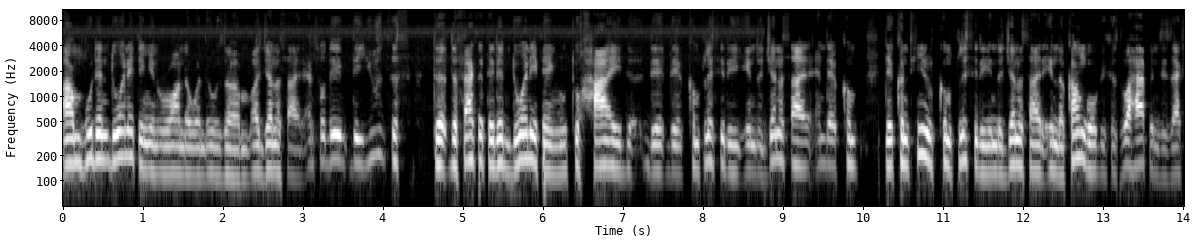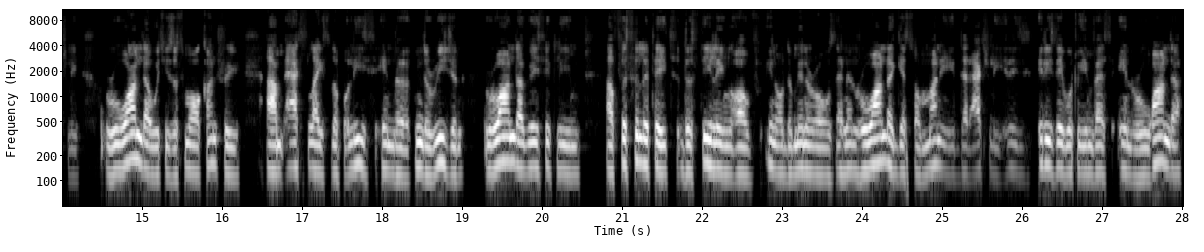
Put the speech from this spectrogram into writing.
um, who didn't do anything in Rwanda when there was um, a genocide, and so they they used this. The, the fact that they didn't do anything to hide their, their complicity in the genocide and their com- their continued complicity in the genocide in the Congo because what happens is actually Rwanda, which is a small country, um, acts like the police in the in the region. Rwanda basically uh, facilitates the stealing of you know the minerals, and then Rwanda gets some money that actually it is it is able to invest in Rwanda,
